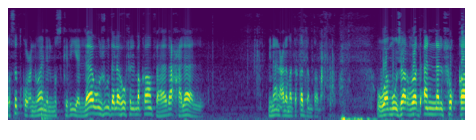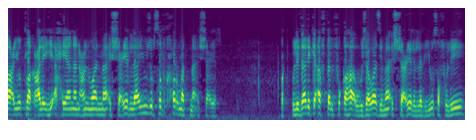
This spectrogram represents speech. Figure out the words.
وصدق عنوان المسكرية لا وجود له في المقام فهذا حلال. بناء على ما تقدم طبعا. ومجرد أن الفقاع يطلق عليه أحيانا عنوان ماء الشعير لا يوجب صدق حرمة ماء الشعير. ولذلك أفتى الفقهاء بجواز ماء الشعير الذي يوصف لي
